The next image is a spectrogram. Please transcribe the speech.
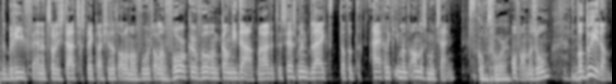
de brief en het sollicitatiegesprek... als je dat allemaal voert, al een voorkeur voor een kandidaat. Maar uit het assessment blijkt dat het eigenlijk iemand anders moet zijn. Komt voor. Of andersom. Wat doe je dan?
